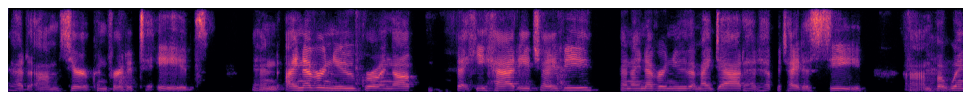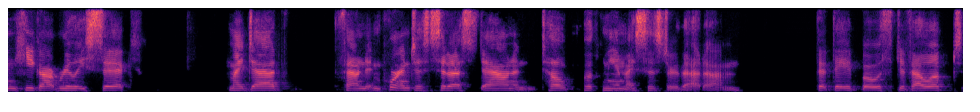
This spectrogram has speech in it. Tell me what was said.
had um, seroconverted to AIDS. And I never knew growing up that he had HIV, and I never knew that my dad had hepatitis C. Um, but when he got really sick, my dad found it important to sit us down and tell both me and my sister that um, that they had both developed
